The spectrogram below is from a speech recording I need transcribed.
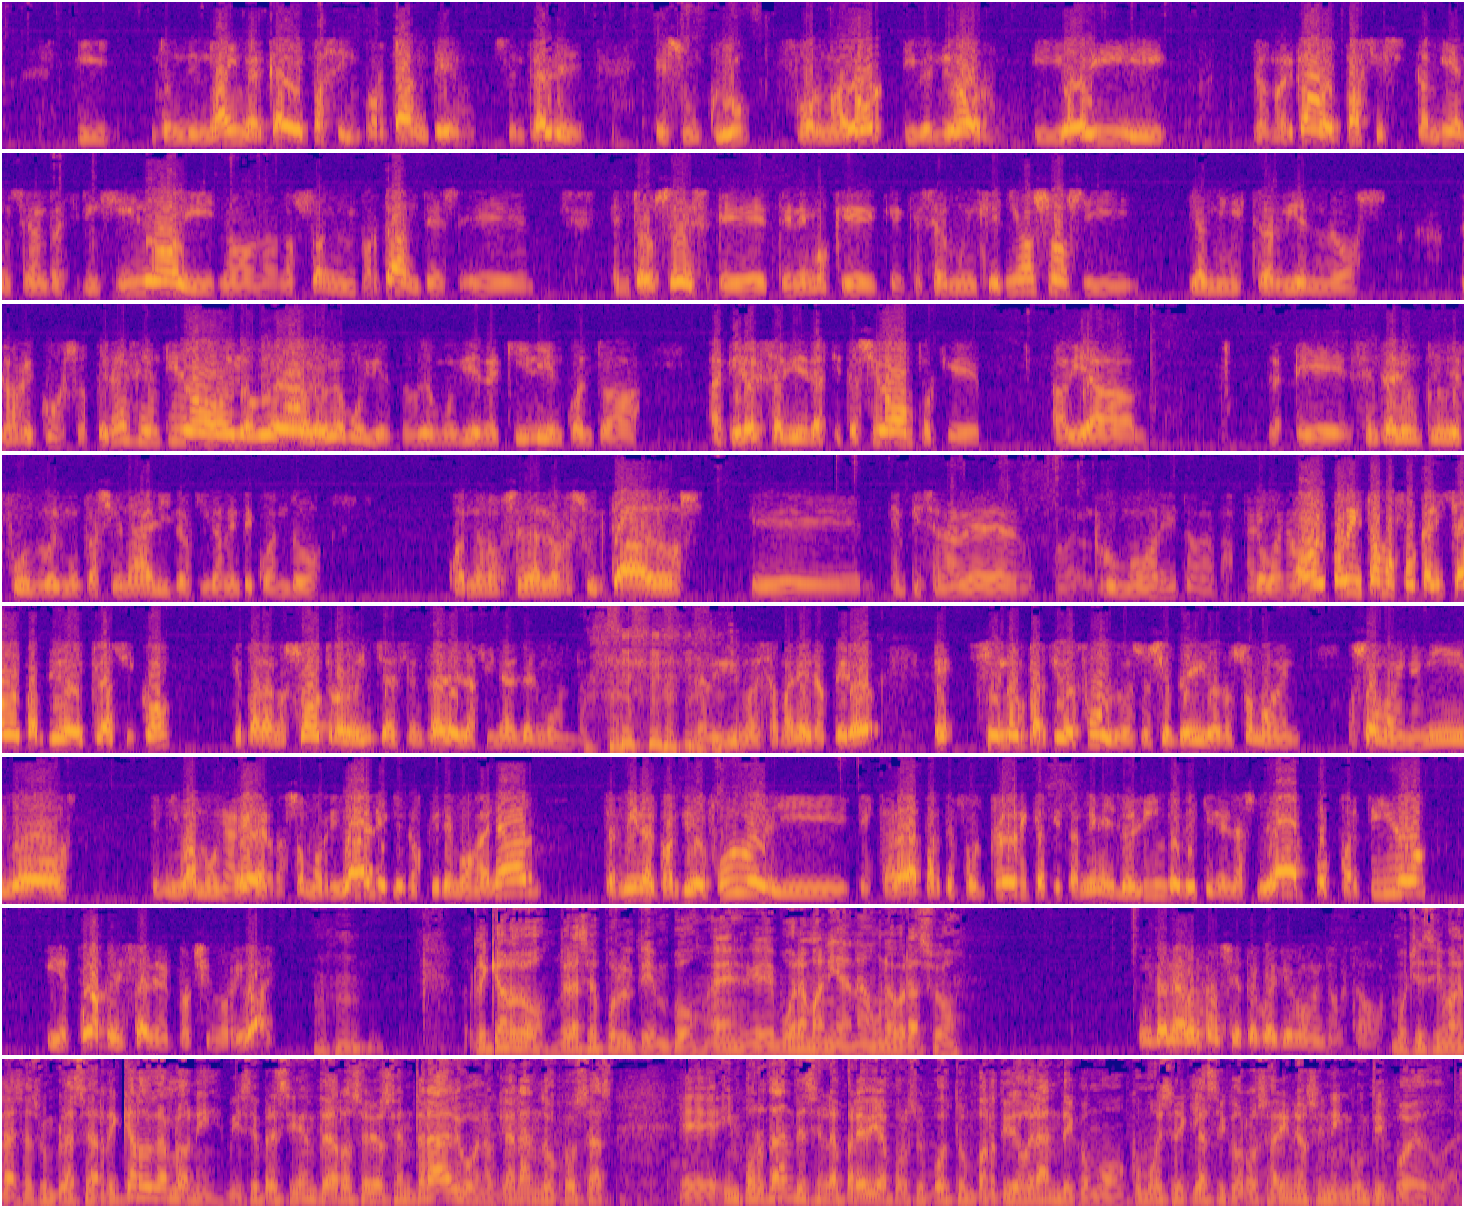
y donde no hay mercado de pase importante, Central es un club formador y vendedor y hoy los mercados de pases también se han restringido y no, no, no son importantes. Eh, entonces eh, tenemos que, ser muy ingeniosos y administrar bien los, los recursos. Pero en ese sentido lo veo, lo veo muy bien, lo veo muy bien a Kili en cuanto a, querer salir de la situación, porque había eh, central en un club de fútbol muy pasional y lógicamente cuando, cuando no se dan los resultados eh, empiezan a haber rumores y todo lo demás. Pero bueno, hoy, hoy estamos focalizados en el partido del clásico, que para nosotros los hinchas de central es la final del mundo. la vivimos de esa manera, pero eh, siendo un partido de fútbol, yo siempre digo, no somos, no somos enemigos, ni vamos a una guerra, somos rivales que nos queremos ganar, termina el partido de fútbol y estará la parte folclórica, que también es lo lindo que tiene la ciudad, post partido, y después a pensar en el próximo rival. Ricardo, gracias por el tiempo. ¿eh? buena mañana, un abrazo. Un gran abrazo hasta cualquier momento, Gustavo. Muchísimas gracias, un placer. Ricardo Carloni, vicepresidente de Rosario Central, bueno, aclarando cosas eh, importantes en la previa, por supuesto, un partido grande como, como es el clásico rosarino, sin ningún tipo de dudas.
